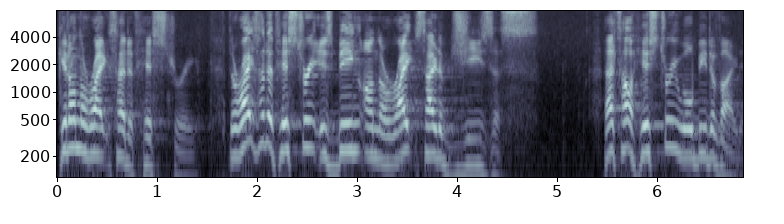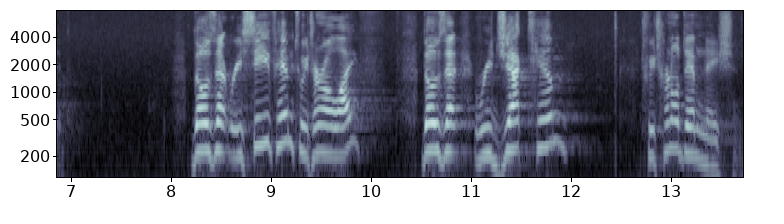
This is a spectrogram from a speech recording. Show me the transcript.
Get on the right side of history. The right side of history is being on the right side of Jesus. That's how history will be divided. Those that receive him to eternal life, those that reject him to eternal damnation.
